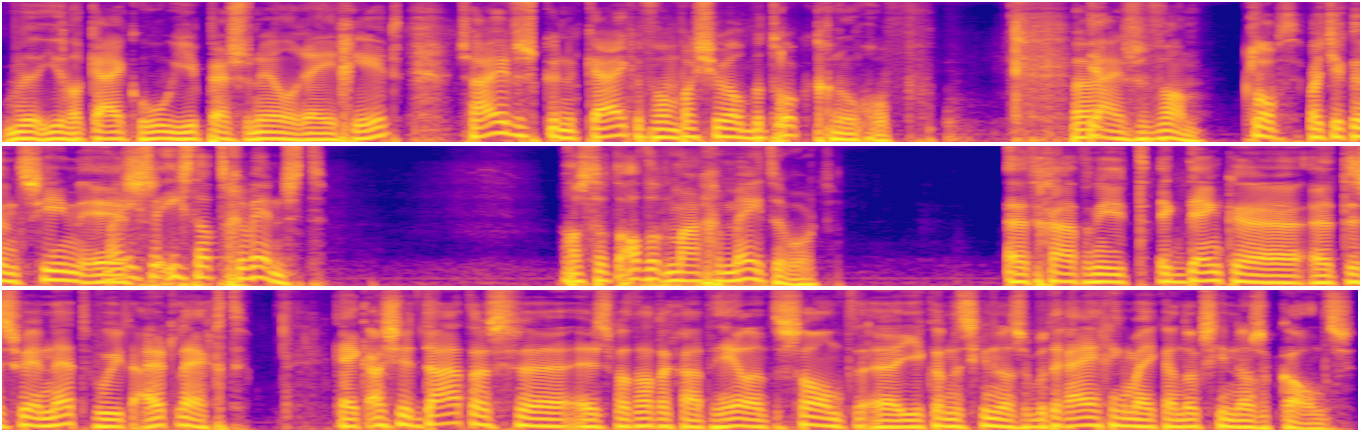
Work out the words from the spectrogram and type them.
waar je wil kijken hoe je personeel reageert, zou je dus kunnen kijken van was je wel betrokken genoeg of bij ja. wijze van. Klopt. Wat je kunt zien is. Maar is, is dat gewenst? Als dat altijd maar gemeten wordt? Het gaat er niet. Ik denk, uh, het is weer net hoe je het uitlegt. Kijk, als je data uh, is wat dat gaat, heel interessant. Uh, je kan het zien als een bedreiging, maar je kan het ook zien als een kans.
